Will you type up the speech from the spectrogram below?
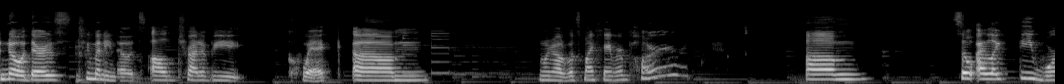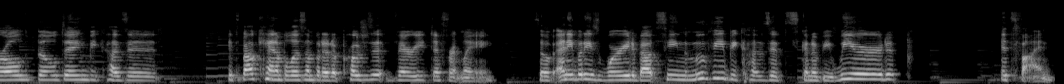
no, there's too many notes. I'll try to be quick. Um, oh my god, what's my favorite part? Um, so I like the world building because it it's about cannibalism, but it approaches it very differently. So if anybody's worried about seeing the movie because it's gonna be weird, it's fine.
